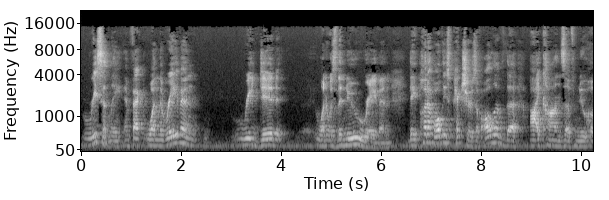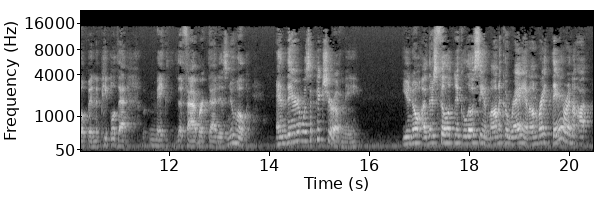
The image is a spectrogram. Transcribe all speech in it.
recently, in fact, when the Raven redid, when it was the new Raven, they put up all these pictures of all of the icons of New Hope and the people that make the fabric that is New Hope. And there was a picture of me. You know, uh, there's Philip Nicolosi and Monica Ray, and I'm right there. And I,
